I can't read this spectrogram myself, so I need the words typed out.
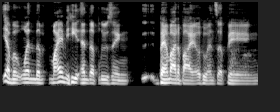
Yeah, but when the Miami Heat end up losing uh, Bam Adebayo, who ends up being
